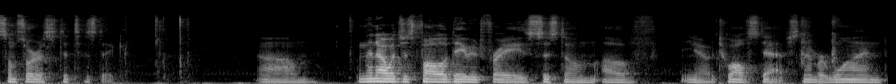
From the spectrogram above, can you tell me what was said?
some sort of statistic. Um, and then I would just follow David Frey's system of, you know, 12 steps. Number one,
